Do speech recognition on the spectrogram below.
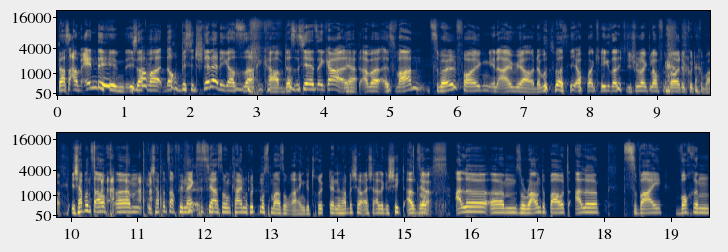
dass am Ende hin, ich sag mal, noch ein bisschen schneller die ganze Sache kam. Das ist ja jetzt egal. Ja. Aber es waren zwölf Folgen in einem Jahr und da muss man sich auch mal gegenseitig die Schulter klopfen. Leute, gut gemacht. Ich habe uns auch, ähm, ich habe uns auch für nächstes Jahr so einen kleinen Rhythmus mal so reingedrückt, denn den habe ich ja euch alle geschickt. Also Ja. alle ähm, so roundabout alle zwei Wochen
